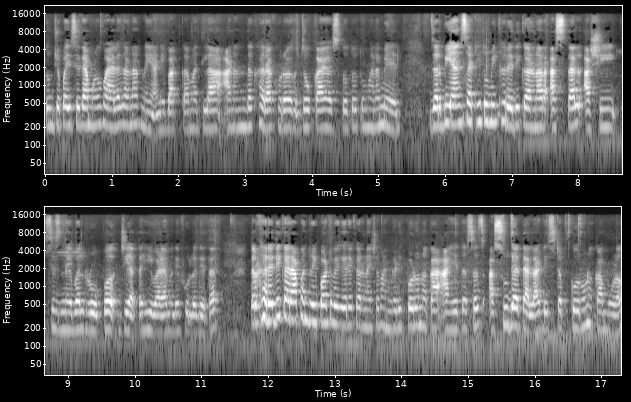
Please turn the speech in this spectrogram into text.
तुमचे पैसे त्यामुळे वायाला जाणार नाही आणि बागकामातला आनंद खराखुरा जो काय असतो तो तुम्हाला मिळेल. जर बियांसाठी तुम्ही खरेदी करणार असताल अशी सिजनेबल रोपं जी आता हिवाळ्यामध्ये फुलं देतात तर खरेदी करा पण रिपोर्ट वगैरे करण्याच्या भानगडीत पडू नका. आहे तसंच असू द्या त्याला डिस्टर्ब करू नका मुळं.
